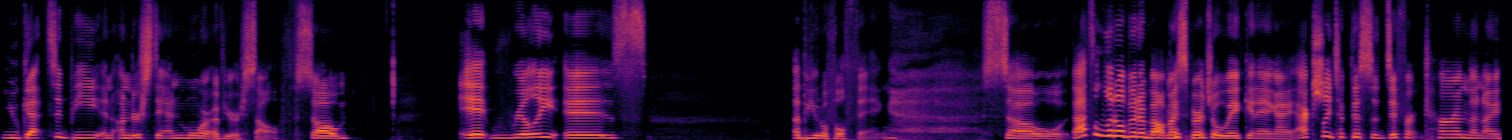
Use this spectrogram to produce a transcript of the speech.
You get to be and understand more of yourself. So it really is a beautiful thing. So that's a little bit about my spiritual awakening. I actually took this a different turn than I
